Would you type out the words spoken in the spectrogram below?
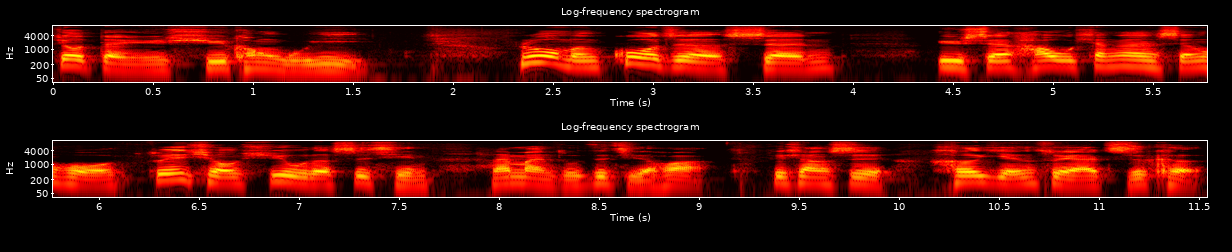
就等于虚空无益。如果我们过着神与神毫无相干的生活，追求虚无的事情来满足自己的话，就像是喝盐水来止渴，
